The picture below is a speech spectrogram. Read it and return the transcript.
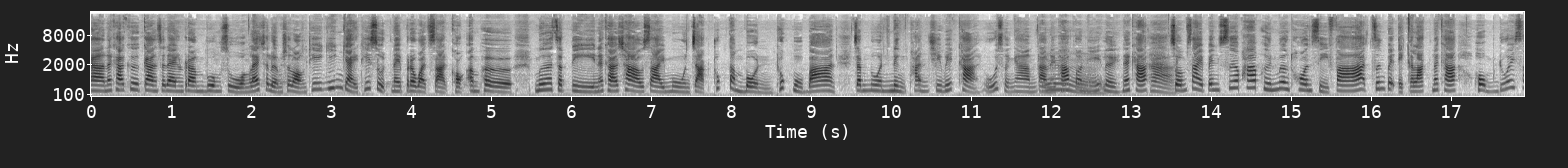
งานนะคะ คือการแสดงรำบวงสรวง และเฉลิมฉลองที่ยิ่งใหญ่ที่สุดในประวัติศาสตร์ของอำเภอ เมื่อจะตีนะคะ ชาวทรายมูลจากทุกตำบล ทุกหมู่บ้านจำนวน 1,000 ชีวิตค่ะอู้สวยงามตามในภาพตอนนี้เลยนะคะค่ะสวมใส่เป็นเสื้อผ้าพื้นเมืองโทนสีฟ้า ซึ่งเป็นเอกลักษณ์นะคะ ห่มด้วยส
